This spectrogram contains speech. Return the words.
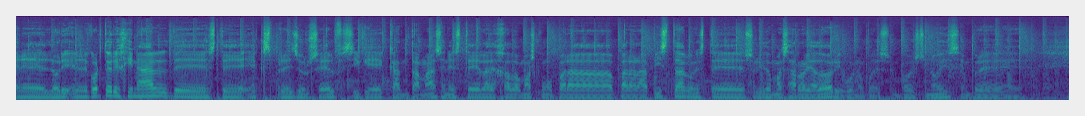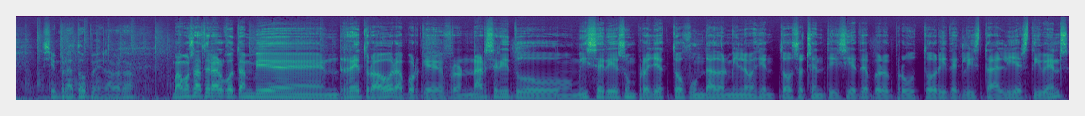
en, el, corte original de este Express Yourself sí que canta más, en este la ha dejado más como para, para la pista, con este sonido más arrollador y bueno, pues Voice Noise siempre, siempre a tope, la verdad. Vamos a hacer algo también retro ahora, porque From Nursery to Misery es un proyecto fundado en 1987 por el productor y teclista Lee Stevens,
